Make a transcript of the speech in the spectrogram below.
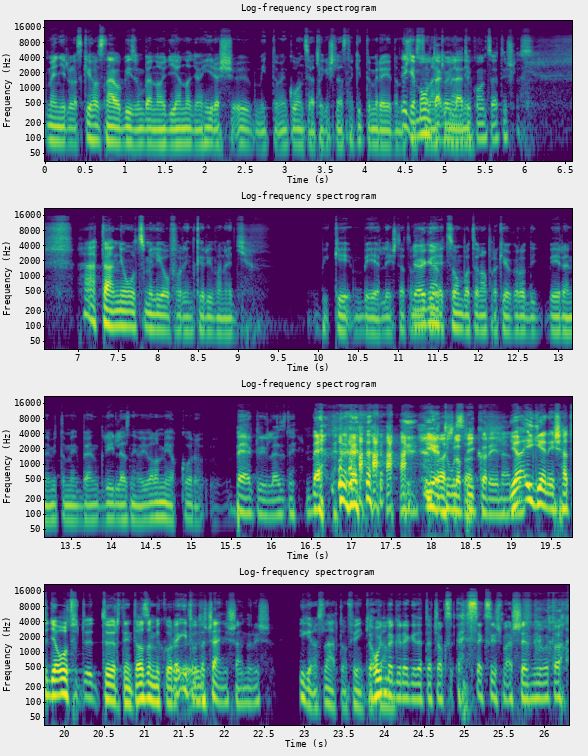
mennyire lesz kihasználva, bízunk benne, hogy ilyen nagyon híres, mit tudom én, koncertek is lesznek itt, amire érdemes Igen, mondták, hogy lehet, hogy koncert is lesz. Hát talán 8 millió forint körül van egy bérlés. Tehát ja, igen. egy szombaton napra ki akarod így bérelni, mit tudom ben grillezni, vagy valami, akkor Begrillezni. Be... Élt túl a pikarénán. Ja, igen, és hát ugye ott történt az, amikor... Meg itt volt a Csányi Sándor is. Igen, azt láttam fényképen. De hogy megöregedett a csak szex és már semmi óta?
